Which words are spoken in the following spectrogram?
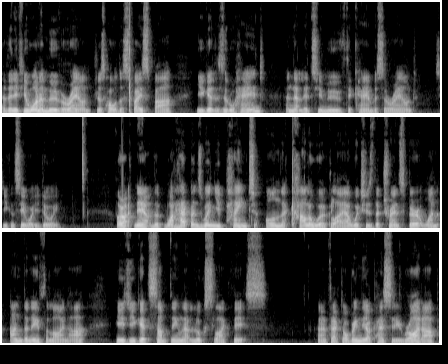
And then if you want to move around, just hold the space bar. You get this little hand, and that lets you move the canvas around so you can see what you're doing. All right, now the, what happens when you paint on the color work layer, which is the transparent one underneath the line art, is you get something that looks like this. In fact, I'll bring the opacity right up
